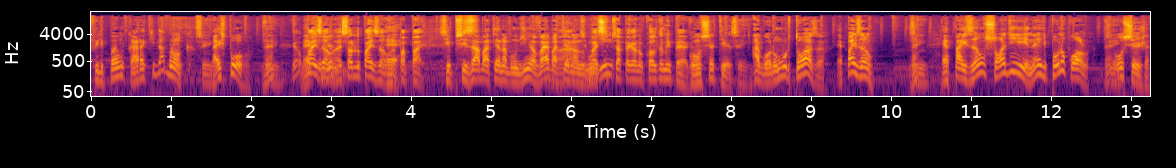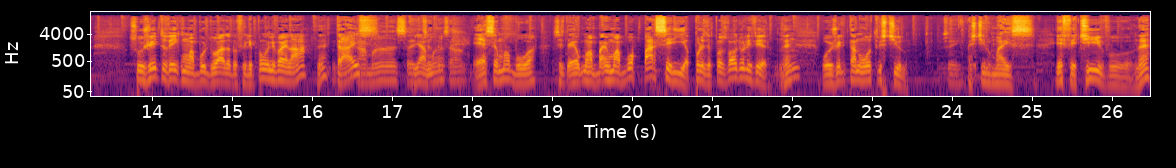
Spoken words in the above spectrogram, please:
O Filipão é um cara que dá bronca, Sim. dá esporro. Né? É o paizão, é a história do paizão, é, é papai. Se precisar bater na bundinha, vai bater ah, na bundinha. Mas se precisar pegar no colo, também pega. Com certeza. Sim. Agora, o Murtosa é paizão. Né? É paizão só de, né, de pôr no colo. Né? Ou seja, o sujeito vem com uma burdoada do Filipão, ele vai lá, né? Traz. Amansa, e amansa. Essa é uma boa. É uma, é uma boa parceria. Por exemplo, Oswaldo Oliveira, né? uhum. né? Hoje ele está num outro estilo. Sim. Um estilo mais efetivo, né?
